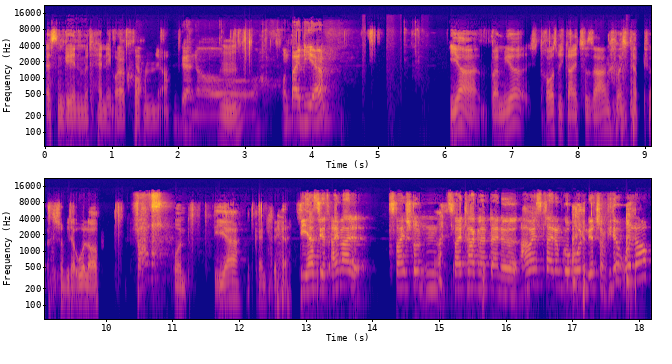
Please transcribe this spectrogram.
Essen gehen mit Henning oder kochen, ja. ja. Genau. Mhm. Und bei dir? Ja, bei mir, ich traue es mich gar nicht zu sagen, aber ich habe schon wieder Urlaub. Was? Und ja, kein Scherz. Wie hast du jetzt einmal zwei Stunden, zwei Tage lang deine Arbeitskleidung geholt und jetzt schon wieder Urlaub?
